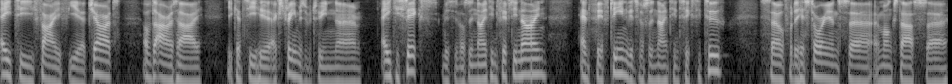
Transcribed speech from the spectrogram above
85 year chart of the RSI. You can see here extremes between um, 86, which was in 1959, and 15, which was in 1962. So for the historians uh, amongst us, uh,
